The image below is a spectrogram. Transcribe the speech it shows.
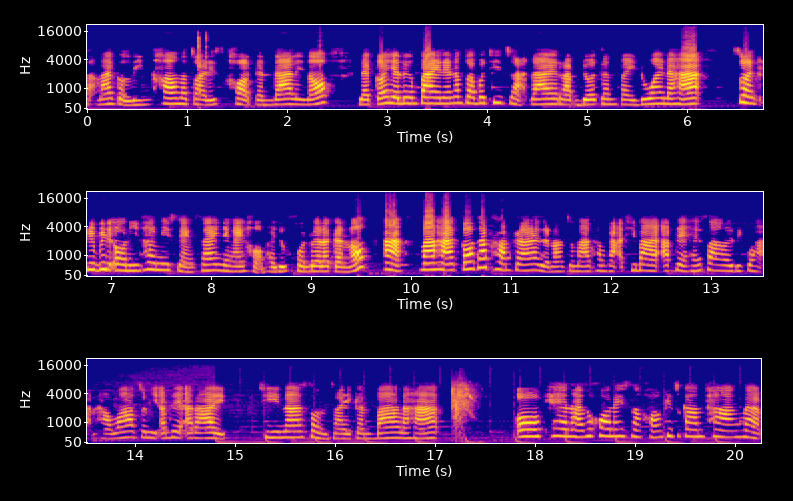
สามารถกดลิงก์เข้ามาจอย Discord กันได้เลยเนาะ และก็อย่าลืมไปแนะนำตัวเพื่อที่จะได้รับยศกันไปด้วยนะคะ ส่วนคลิปวิดีโอนี้ถ้ามีเสียงแซงยังไงขออภัยทุกคนด้วยแล้วกันเนาะ อะ มาคะก็ถ้าพร้อมกันเดี๋ยวเราจะมาทำการอธิบายอัปเดตให้ฟังเลยดีกว่านะคะว่าจะมีอัปเดตอะไร ที่น่าสนใจกันบ้างนะคะโอเคนะคะทุกคนในส่วนของกิจกรรมทางแมป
